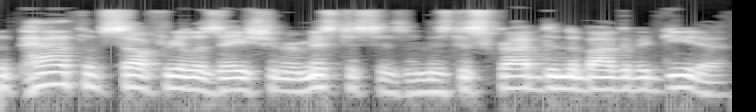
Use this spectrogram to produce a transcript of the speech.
The path of self realization or mysticism is described in the Bhagavad Gita.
